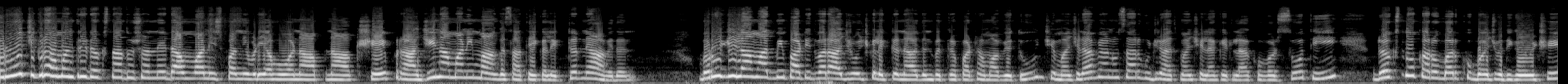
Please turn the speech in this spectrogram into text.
ભરૂચ ગૃહમંત્રી ડ્રગ્સના દૂષણને ડામવા નિષ્ફળ નીવડ્યા હોવાના આપના આક્ષેપ, રાજીનામાની માંગ સાથે કલેક્ટરને આવેદન. ભરૂચ જિલ્લા આમ આદમી પાર્ટી દ્વારા આજરોજ કલેક્ટરને આવેદનપત્ર પાઠવવામાં આવ્યું હતું, જેમાં જણાવ્યા અનુસાર ગુજરાતમાં છેલ્લા કેટલાક વર્ષોથી ડ્રગ્સનો કારોબાર ખૂબ જ વધી ગયો છે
